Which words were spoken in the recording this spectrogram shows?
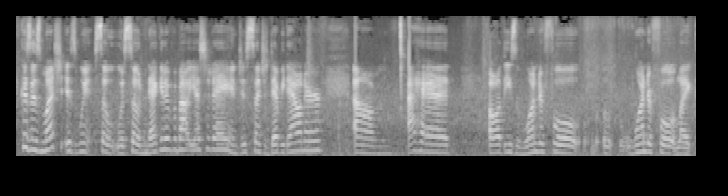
Because as much as went so was so negative about yesterday and just such a debbie downer um, i had all these wonderful wonderful like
